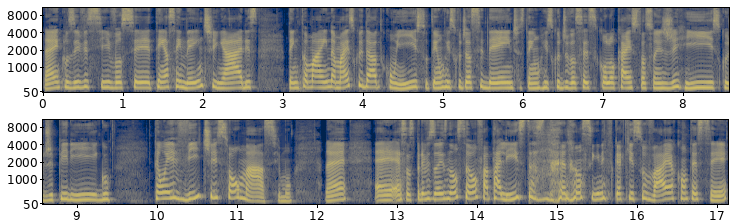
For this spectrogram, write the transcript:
né? Inclusive, se você tem ascendente em Ares, tem que tomar ainda mais cuidado com isso. Tem um risco de acidentes, tem um risco de você se colocar em situações de risco, de perigo. Então evite isso ao máximo né? É, essas previsões não são fatalistas, né? Não significa que isso vai acontecer,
